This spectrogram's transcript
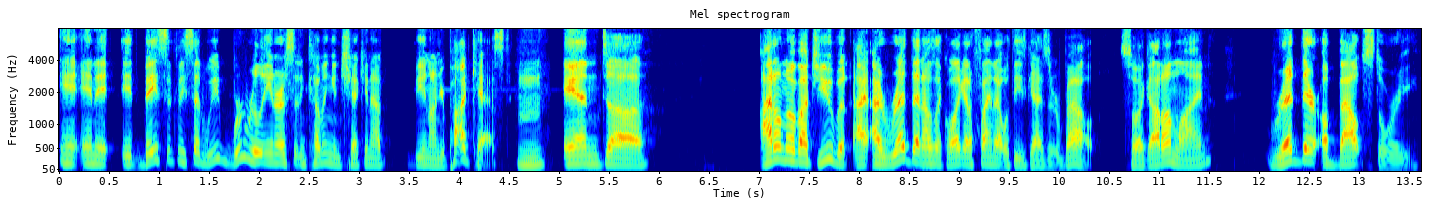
and, and it it basically said we we're really interested in coming and checking out being on your podcast. Mm. And uh, I don't know about you, but I, I read that and I was like, well, I got to find out what these guys are about. So I got online, read their about story,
